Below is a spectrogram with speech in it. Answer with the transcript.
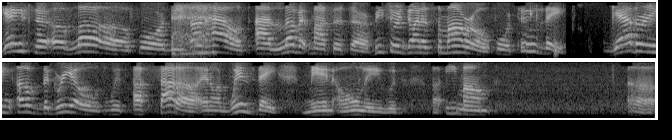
gangster of love for the unhoused. I love it, my sister. Be sure to join us tomorrow for Tuesday, Gathering of the Griots with Asada. And on Wednesday, Men Only with uh, Imam uh,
